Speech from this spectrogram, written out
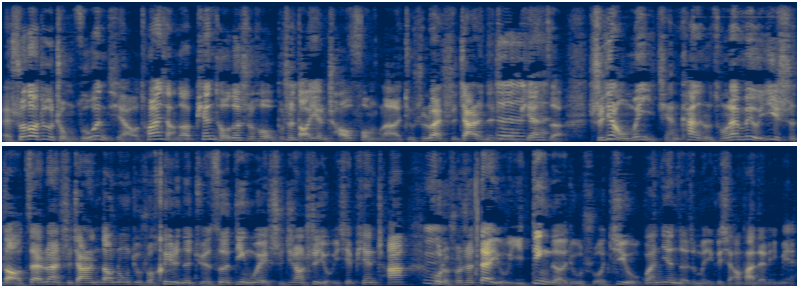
哎，说到这个种族问题啊，我突然想到片头的时候，不是导演嘲讽了就是《乱世佳人》的这部片子。实际上，我们以前看的时候，从来没有意识到，在《乱世佳人》当中，就说黑人的角色定位实际上是有一些偏差，嗯或者说是带有一定的就是说既有观念的这么一个想法在里面。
